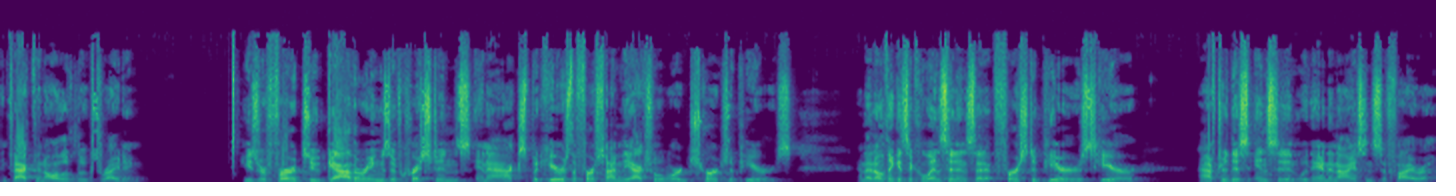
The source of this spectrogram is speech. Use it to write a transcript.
In fact, in all of Luke's writing. He's referred to gatherings of Christians in Acts, but here's the first time the actual word church appears. And I don't think it's a coincidence that it first appears here after this incident with Ananias and Sapphira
